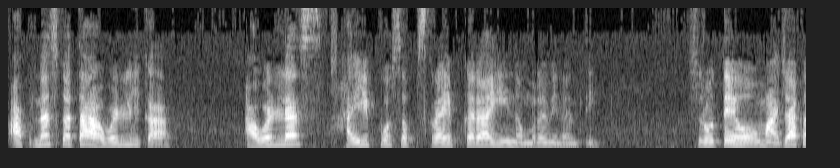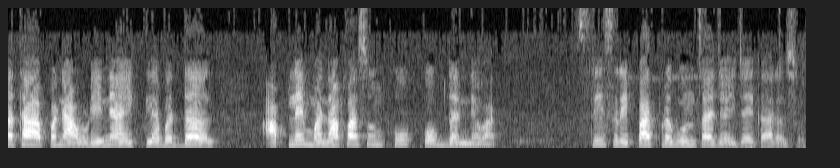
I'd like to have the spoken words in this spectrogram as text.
आपणास कथा आवडली का? आवडल्यास हाईप व सबस्क्राईब करा ही नम्र विनंती. श्रोते हो माझ्या कथा आपण आवडीने ऐकल्याबद्दल आपले मनापासून खूप खूप धन्यवाद. श्री श्रीपाद प्रभूंचा जय जयकार असो.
